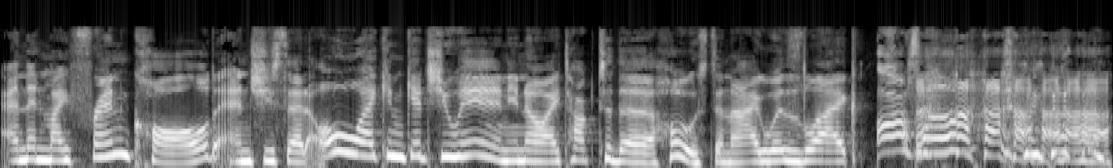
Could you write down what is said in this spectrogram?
And then my friend called and she said, Oh, I can get you in. You know, I talked to the host and I was like, awesome.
